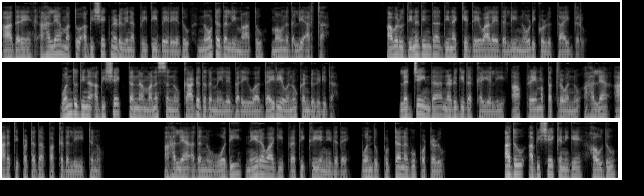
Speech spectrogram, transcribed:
ಆದರೆ ಅಹಲ್ಯ ಮತ್ತು ಅಭಿಷೇಕ್ ನಡುವಿನ ಪ್ರೀತಿ ಬೇರೆಯದು, ನೋಟದಲ್ಲಿ ಮಾತು, ಮೌನದಲ್ಲಿ ಅರ್ಥ. ಅವರು ದಿನದಿಂದ ದಿನಕ್ಕೆ ದೇವಾಲಯದಲ್ಲಿ ನೋಡಿಕೊಳ್ಳುತ್ತಾ ಇದ್ದರು. ಒಂದು ದಿನ ಅಭಿಷೇಕ್ ತನ್ನ ಮನಸ್ಸನ್ನು ಕಾಗದದ ಮೇಲೆ ಬರೆಯುವ ಧೈರ್ಯವನ್ನು ಕಂಡುಹಿಡಿದ. ಲಜ್ಜೆಯಿಂದ ನಡುಗಿದ ಕೈಯಲ್ಲಿ ಆ ಪ್ರೇಮ ಪತ್ರವನ್ನು ಅಹಲ್ಯ ಆರತಿಪಟ್ಟದ ಪಕ್ಕದಲ್ಲಿ ಇಟ್ಟನು. ಅಹಲ್ಯ ಅದನ್ನು ಓದಿ ನೇರವಾಗಿ ಪ್ರತಿಕ್ರಿಯೆ ನೀಡದೆ ಒಂದು ಪುಟ್ಟನಗು ಕೊಟ್ಟಳು. ಅದು ಅಭಿಷೇಕನಿಗೆ ಹೌದು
